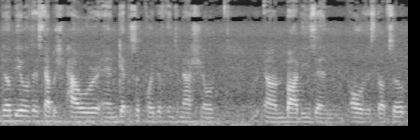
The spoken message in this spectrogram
they'll be able to establish power and get the support of international um, bodies and all of this stuff. So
